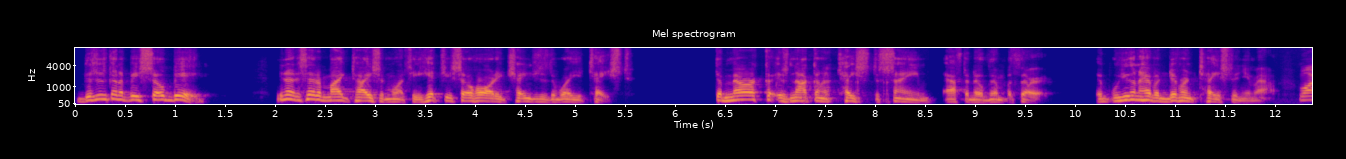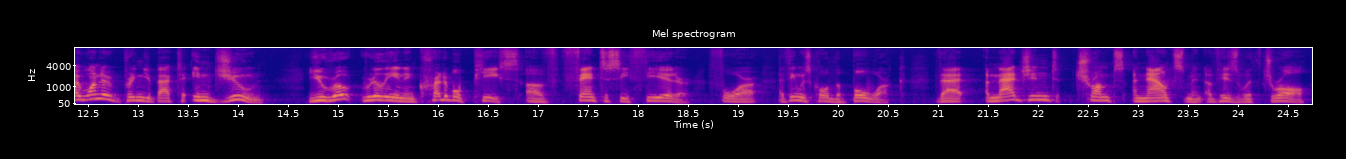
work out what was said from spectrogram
This is going to be so big. You know, they said of Mike Tyson once, he hits you so hard he changes the way you taste. America is not going to taste the same after November 3rd you're going to have a different taste in your mouth. Well, I want to bring you back to in June, you wrote really an incredible piece of fantasy theater for, I think it was called The Bulwark, that imagined Trump's announcement of his withdrawal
